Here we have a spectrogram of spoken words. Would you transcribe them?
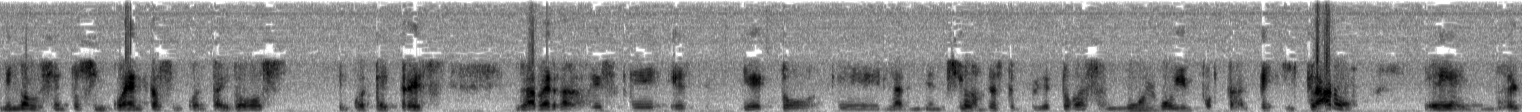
1950, 52, 53. La verdad es que este proyecto, eh, la dimensión de este proyecto va a ser muy, muy importante y claro, eh, el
